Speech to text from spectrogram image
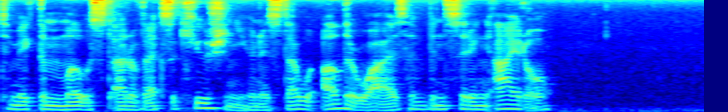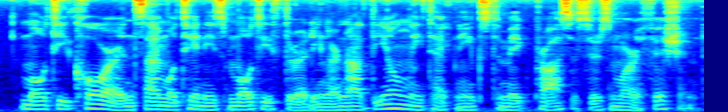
to make the most out of execution units that would otherwise have been sitting idle. Multi-core and simultaneous multi-threading are not the only techniques to make processors more efficient.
